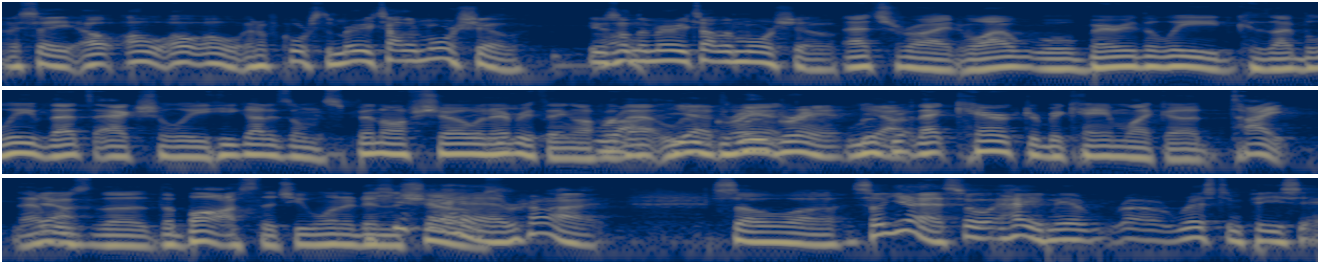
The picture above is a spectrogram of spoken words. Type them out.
I say, oh, oh, oh, oh, and of course the Mary Tyler Moore show. He was on Oh. the Mary Tyler Moore show. That's right. Well, I will bury the lead because I believe that's actually he got his own spin-off show and everything off Right. of that. Lou Yeah, Lou Grant. Grant, yeah. That character became like a type. That Yeah. was the the boss that you wanted in the show. yeah, right. So, uh, so yeah, so hey, man, uh, rest in peace, and,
